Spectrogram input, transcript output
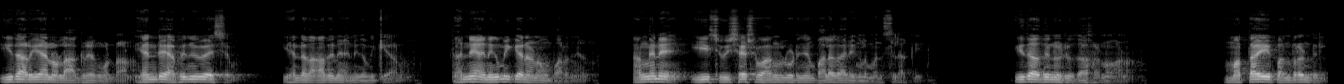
ഇതറിയാനുള്ള ആഗ്രഹം കൊണ്ടാണ്. എന്റെ അഭിനിവേശം എന്റെ നാഥനെ അനുഗമിക്കുകയാണ്. തന്നെ അനുഗമിക്കാനാണ് അവൻ പറഞ്ഞത്. അങ്ങനെ ഈ സുവിശേഷ ഭാഗങ്ങളിലൂടെ ഞാൻ പല കാര്യങ്ങളും മനസ്സിലാക്കി. ഇത് അതിനൊരു ഉദാഹരണമാണ്. മത്തായി പന്ത്രണ്ടിൽ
